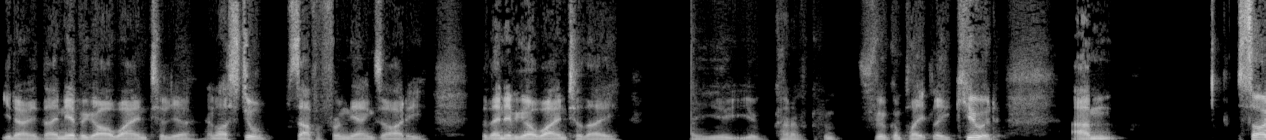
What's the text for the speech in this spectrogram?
you know they never go away until you and I still suffer from the anxiety, but they never go away until they you you kind of feel completely cured. Um, so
